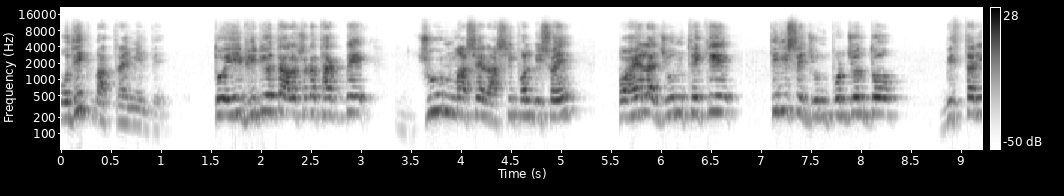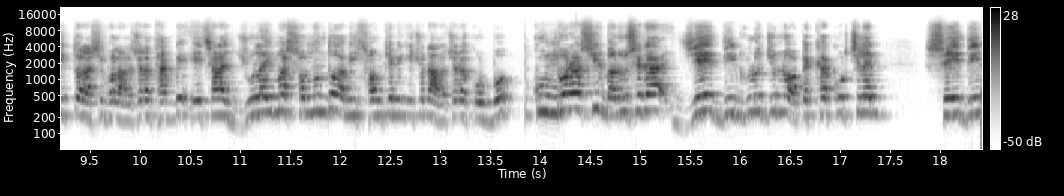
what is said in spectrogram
অধিক মাত্রায় মিলবে। তো এই ভিডিওতে আলোচনা থাকবে জুন মাসের রাশিফল বিষয়ে। পহেলা জুন থেকে তিরিশে জুন পর্যন্ত বিস্তারিত রাশিফল আলোচনা থাকবে। এছাড়া জুলাই মাস সম্বন্ধেও আমি সংক্ষেপে কিছুটা আলোচনা করব। কুম্ভ রাশির মানুষেরা যে দিনগুলোর জন্য অপেক্ষা করছিলেন, সেই দিন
